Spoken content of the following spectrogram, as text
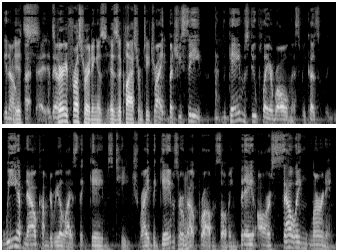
you know, It's, uh, uh, it's very frustrating as as a classroom teacher. Right, but you see, the games do play a role in this because we have now come to realize that games teach, right? The games are mm-hmm. about problem solving. They are selling learning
